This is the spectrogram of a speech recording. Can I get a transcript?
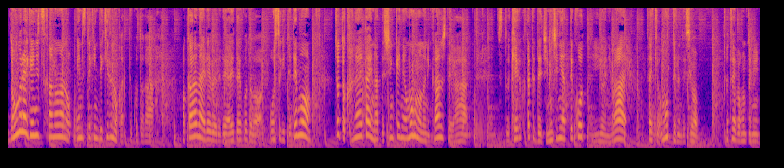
どんぐらい現実可能なの現実的にできるのかってことがわからないレベルでやりたいことが多すぎてでもちょっと叶えたいなって真剣に思うものに関してはちょっと計画立てて地道にやっていこうっていうようには最近思ってるんですよ。例えば本当に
